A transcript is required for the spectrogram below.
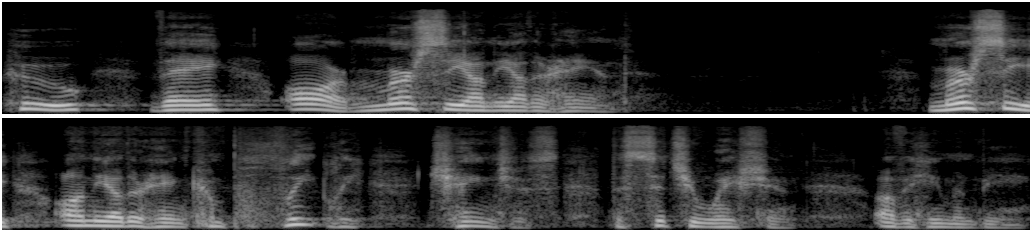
who they are. Mercy, on the other hand. Mercy, on the other hand, completely changes the situation of a human being.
